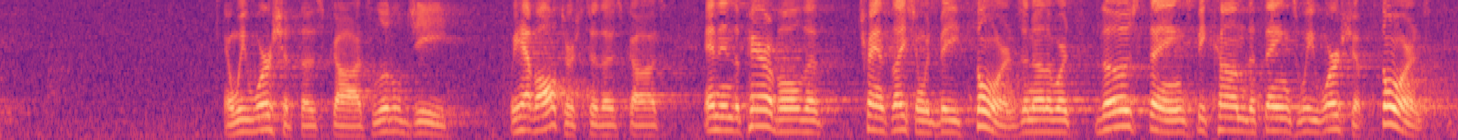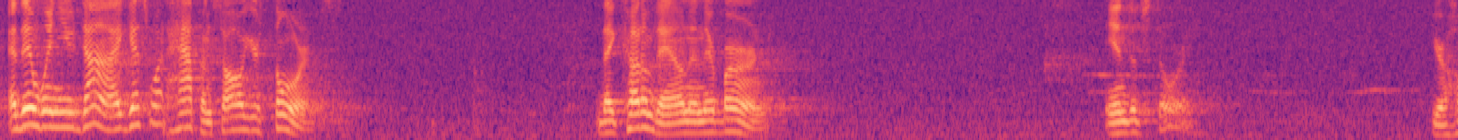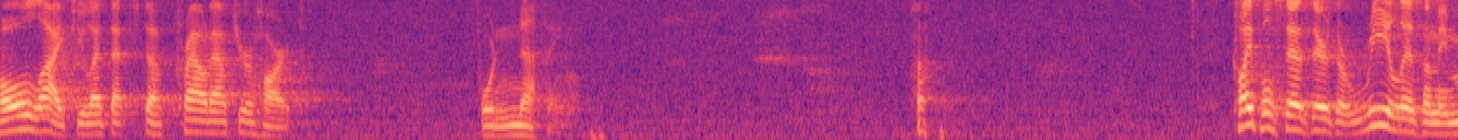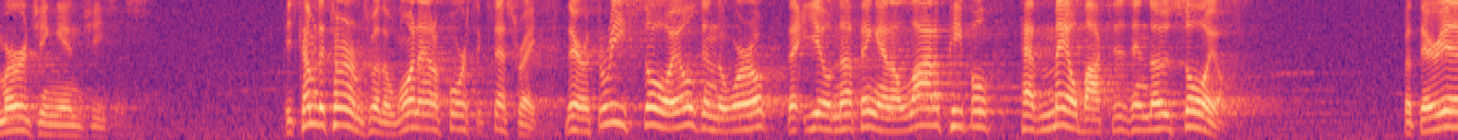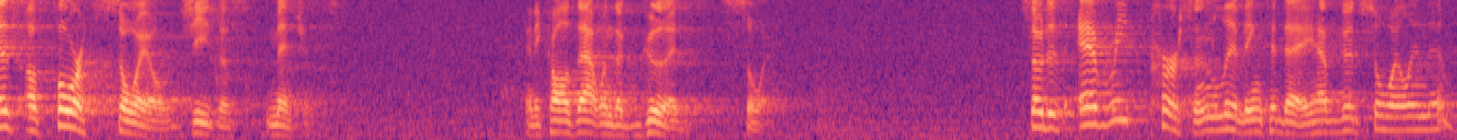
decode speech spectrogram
And we worship those gods, little g. We have altars to those gods. And in the parable, the translation would be thorns. In other words, those things become the things we worship thorns. And then when you die, guess what happens to all your thorns? They cut them down and they're burned. End of story. Your whole life, you let that stuff crowd out your heart for nothing. Claypool says there's a realism emerging in Jesus. He's come to terms with a one out of four success rate. There are three soils in the world that yield nothing, and a lot of people have mailboxes in those soils. But there is a fourth soil Jesus mentions. And he calls that one the good soil. So, does every person living today have good soil in them?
